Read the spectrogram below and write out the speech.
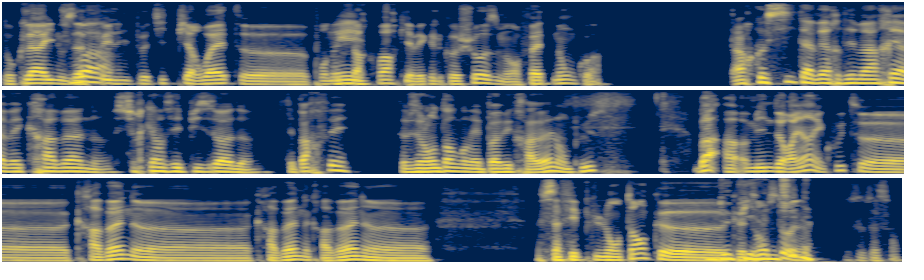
Donc là, il nous Tu a vois. fait une petite pirouette euh, pour nous Oui. faire croire qu'il y avait quelque chose, mais en fait non quoi. Alors que si t'avais redémarré avec Raven sur 15 épisodes, c'était parfait. Ça faisait longtemps qu'on n'avait pas vu Craven en plus. Bah euh, mine de rien, écoute, euh, Craven, euh, Craven, Craven, euh, ça fait plus longtemps que Depuis que de toute façon.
